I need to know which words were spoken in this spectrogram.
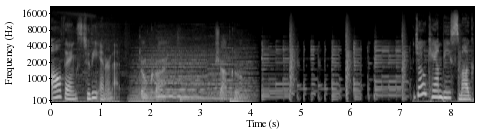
all thanks to the internet. Don't cry. shop girl. Joe can be smug,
